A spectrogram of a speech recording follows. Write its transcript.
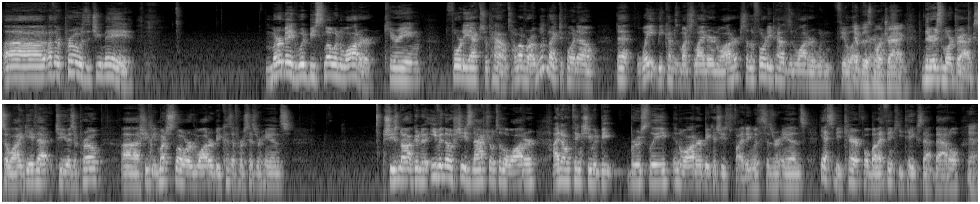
Uh, other pros that you made. Mermaid would be slow in water, carrying 40 extra pounds. However, I would like to point out that weight becomes much lighter in water, so the 40 pounds in water wouldn't feel like Yeah, but there's more much. drag. There is more drag, so I gave that to you as a pro. Uh, she'd be much slower in water because of her scissor hands. She's not gonna, even though she's natural to the water. I don't think she would beat Bruce Lee in water because she's fighting with scissor hands. He has to be careful, but I think he takes that battle. Yeah.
